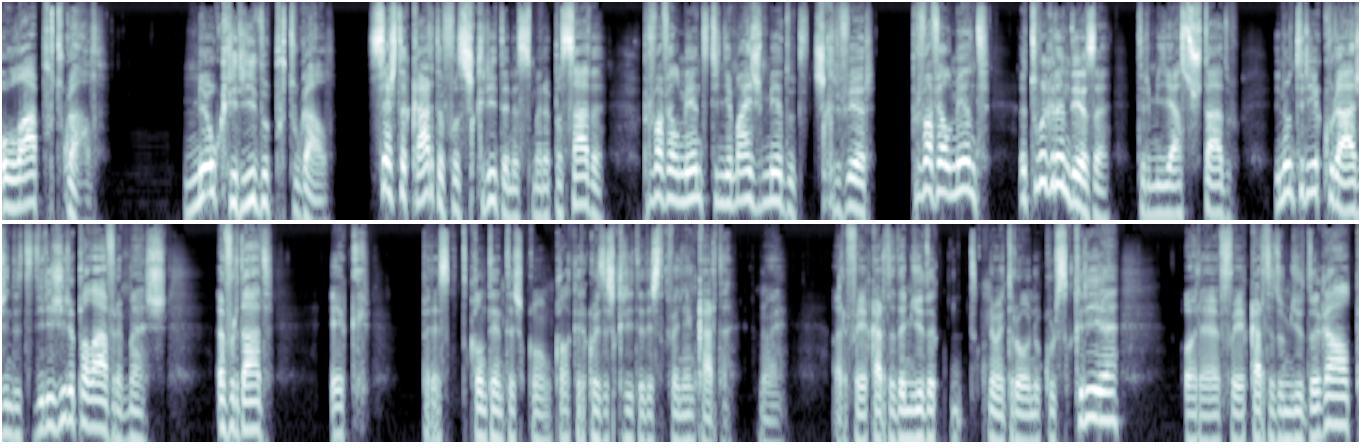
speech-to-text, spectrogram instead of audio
Olá, Portugal. Meu querido Portugal. Se esta carta fosse escrita na semana passada, provavelmente tinha mais medo de te escrever. Provavelmente a tua grandeza ter-me assustado e não teria coragem de te dirigir a palavra, mas a verdade é que parece que te contentas com qualquer coisa escrita desde que venha em carta, não é? Ora, foi a carta da miúda que não entrou no curso que queria, ora, foi a carta do miúdo da Galp,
